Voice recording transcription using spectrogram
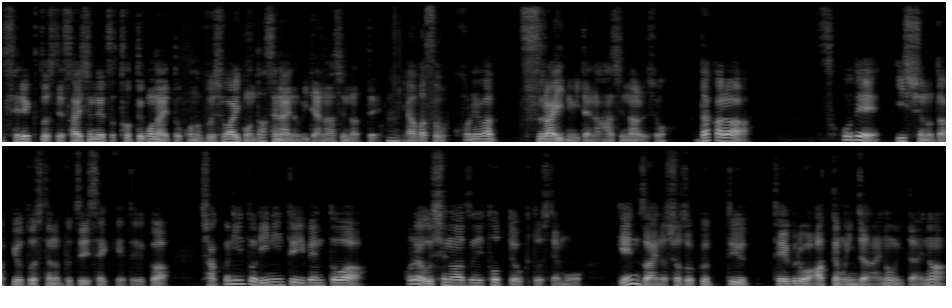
セレクトして最初のやつを取ってこないと、この部署アイコン出せないのみたいな話になって、やばそう。これは辛いみたいな話になるでしょ？だから、そこで一種の妥協としての物理設計というか、着任と離任というイベントは、これは失わずに取っておくとしても、現在の所属っていうテーブルはあってもいいんじゃないの？みたいな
